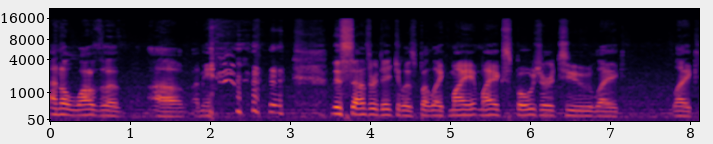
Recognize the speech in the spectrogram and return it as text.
and a lot of the, uh, I mean, this sounds ridiculous, but like my my exposure to like like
